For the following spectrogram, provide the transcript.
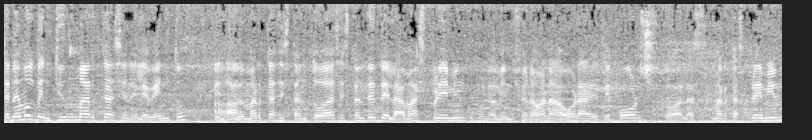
Tenemos 21 marcas en el evento. 22 Ajá. marcas están todas, están desde la más premium, como la mencionaban ahora, desde Porsche, todas las marcas premium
